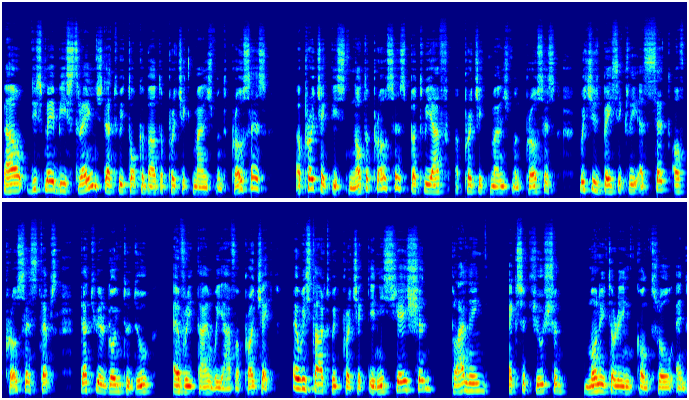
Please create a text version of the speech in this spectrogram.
Now, this may be strange that we talk about a project management process. A project is not a process, but we have a project management process, which is basically a set of process steps that we are going to do every time we have a project. And we start with project initiation, planning, execution, monitoring, control, and,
